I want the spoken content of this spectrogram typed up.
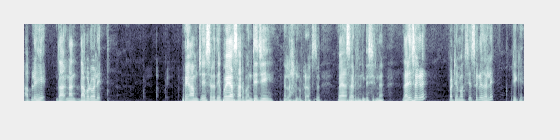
आपले हे दा दाबडवाले हे आमचे श्रद्धे पयासार भंतेजी लहानपणापासून पयासार भंतेजी झाले सगळे? पाठीमागचे सगळे झाले? ठीक आहे.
